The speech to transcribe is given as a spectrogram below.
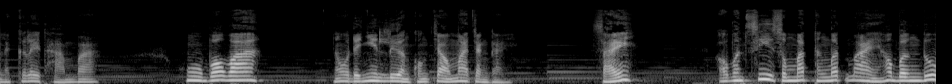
และก็เลยถามว่า หูบอกว่า เราได้ยินเรื่องของเจ้ามาจังใด ใส เอาบัญชีสมบัติทั้งหมดมาให้เฮาเบิงดู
